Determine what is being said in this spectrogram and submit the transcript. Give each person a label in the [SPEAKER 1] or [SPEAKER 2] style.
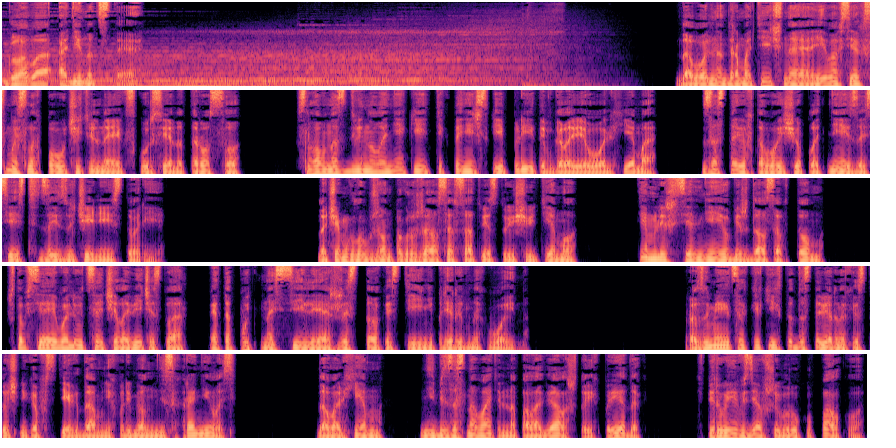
[SPEAKER 1] Глава 11 Довольно драматичная и во всех смыслах поучительная экскурсия на Тароссу словно сдвинула некие тектонические плиты в голове у Альхема, заставив того еще плотнее засесть за изучение истории. Но чем глубже он погружался в соответствующую тему, тем лишь сильнее убеждался в том, что вся эволюция человечества — это путь насилия, жестокости и непрерывных войн. Разумеется, каких-то достоверных источников с тех давних времен не сохранилось, но Вальхем небезосновательно полагал, что их предок, впервые взявший в руку палку,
